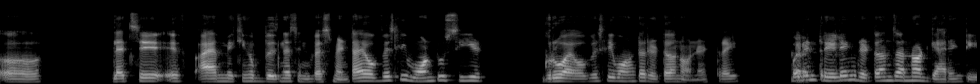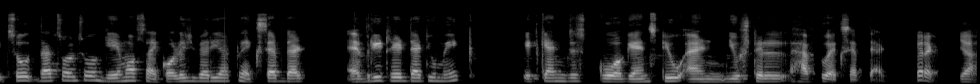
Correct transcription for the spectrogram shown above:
Uh, let's say if I am making a business investment, I obviously want to see it grow. I obviously want a return on it, right? But Correct. in trading, returns are not guaranteed. So that's also a game of psychology where you have to accept that every trade that you make, it can just go against you, and you still have to accept that. Correct. Yeah.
